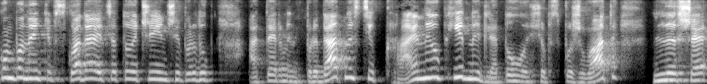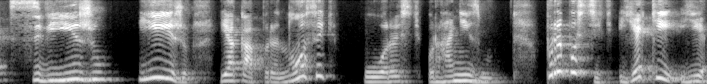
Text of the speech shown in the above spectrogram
компонентів складається той чи інший продукт, а термін придатності вкрай необхідний для того, щоб споживати лише свіжу їжу, яка приносить користь організму. Припустіть, які є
